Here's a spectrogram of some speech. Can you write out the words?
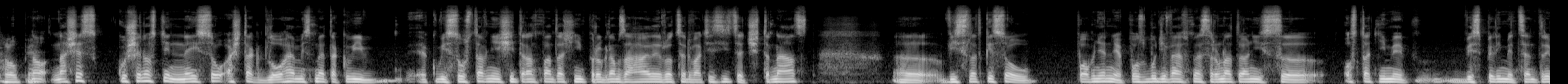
hloupě? No, naše zkušenosti nejsou až tak dlouhé. My jsme takový jakoby soustavnější transplantační program zahájili v roce 2014. Eh, výsledky jsou poměrně pozbudivé. Jsme srovnatelní s ostatními vyspělými centry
